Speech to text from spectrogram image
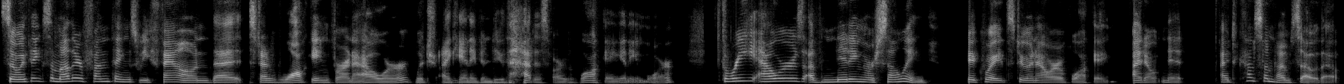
So I think some other fun things we found that instead of walking for an hour, which I can't even do that as far as walking anymore, three hours of knitting or sewing equates to an hour of walking. I don't knit. I sometimes sew though.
